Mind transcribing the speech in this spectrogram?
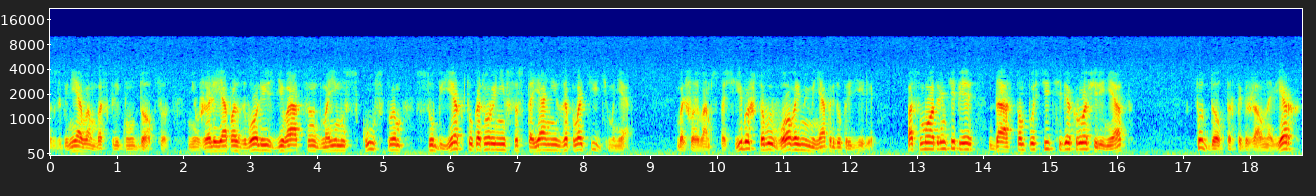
с гневом воскликнул доктор. Неужели я позволю издеваться над моим искусством субъекту, который не в состоянии заплатить мне? Большое вам спасибо, что вы вовремя меня предупредили. Посмотрим теперь, даст он пустить себе кровь или нет. Тут доктор побежал наверх,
